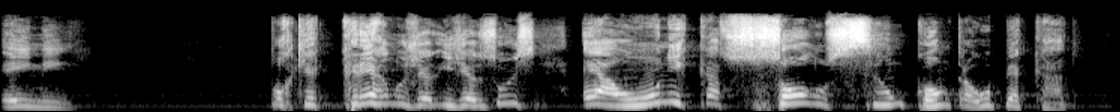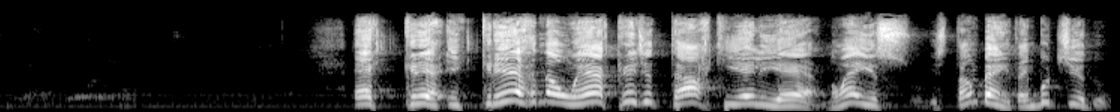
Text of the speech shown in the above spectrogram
em mim. Porque crer no, em Jesus é a única solução contra o pecado. É crer, e crer não é acreditar que Ele é, não é isso. Isso também está embutido,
